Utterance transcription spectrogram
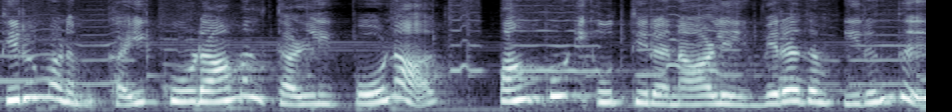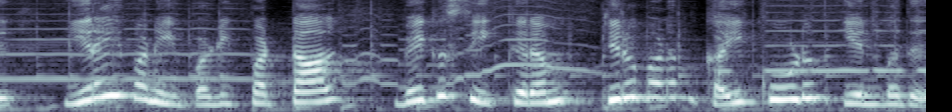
திருமணம் கைகூடாமல் தள்ளி போனால் பங்குனி உத்திர நாளில் விரதம் இருந்து இறைவனை வழிபட்டால் வெகு சீக்கிரம் திருமணம் கைகூடும் என்பது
